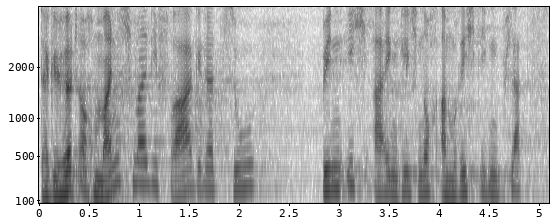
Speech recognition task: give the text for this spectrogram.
Da gehört auch manchmal die Frage dazu, bin ich eigentlich noch am richtigen Platz?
